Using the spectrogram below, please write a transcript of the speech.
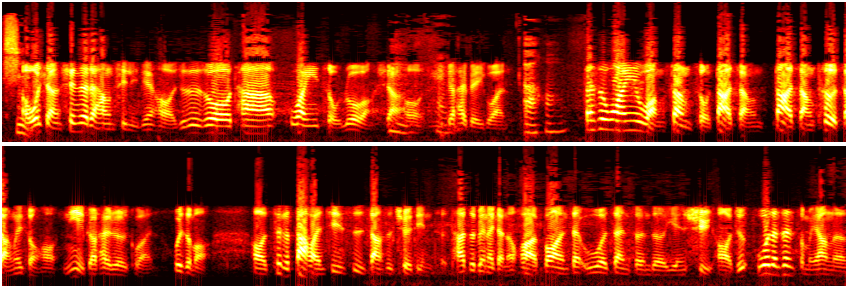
是，我想现在的行情里面哈，就是说它万一走弱往下哦，你不要太悲观啊哈。但是万一往上走大涨大涨特涨那种哦，你也不要太乐观。为什么？哦，这个大环境事实上是确定的。它这边来讲的话，包含在乌俄战争的延续哦，就乌俄战争怎么样呢？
